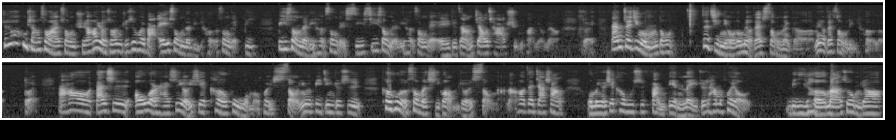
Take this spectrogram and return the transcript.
就是会互相送来送去。然后有时候你就是会把 A 送的礼盒送给 B，B 送的礼盒送给 C，C 送的礼盒送给 A，就这样交叉循环，有没有？对。但最近我们都这几年我都没有再送那个，没有再送礼盒了。对。然后，但是偶尔还是有一些客户我们会送，因为毕竟就是客户有送的习惯，我们就会送啊。然后再加上我们有些客户是饭店类，就是他们会有礼盒嘛，所以我们就要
